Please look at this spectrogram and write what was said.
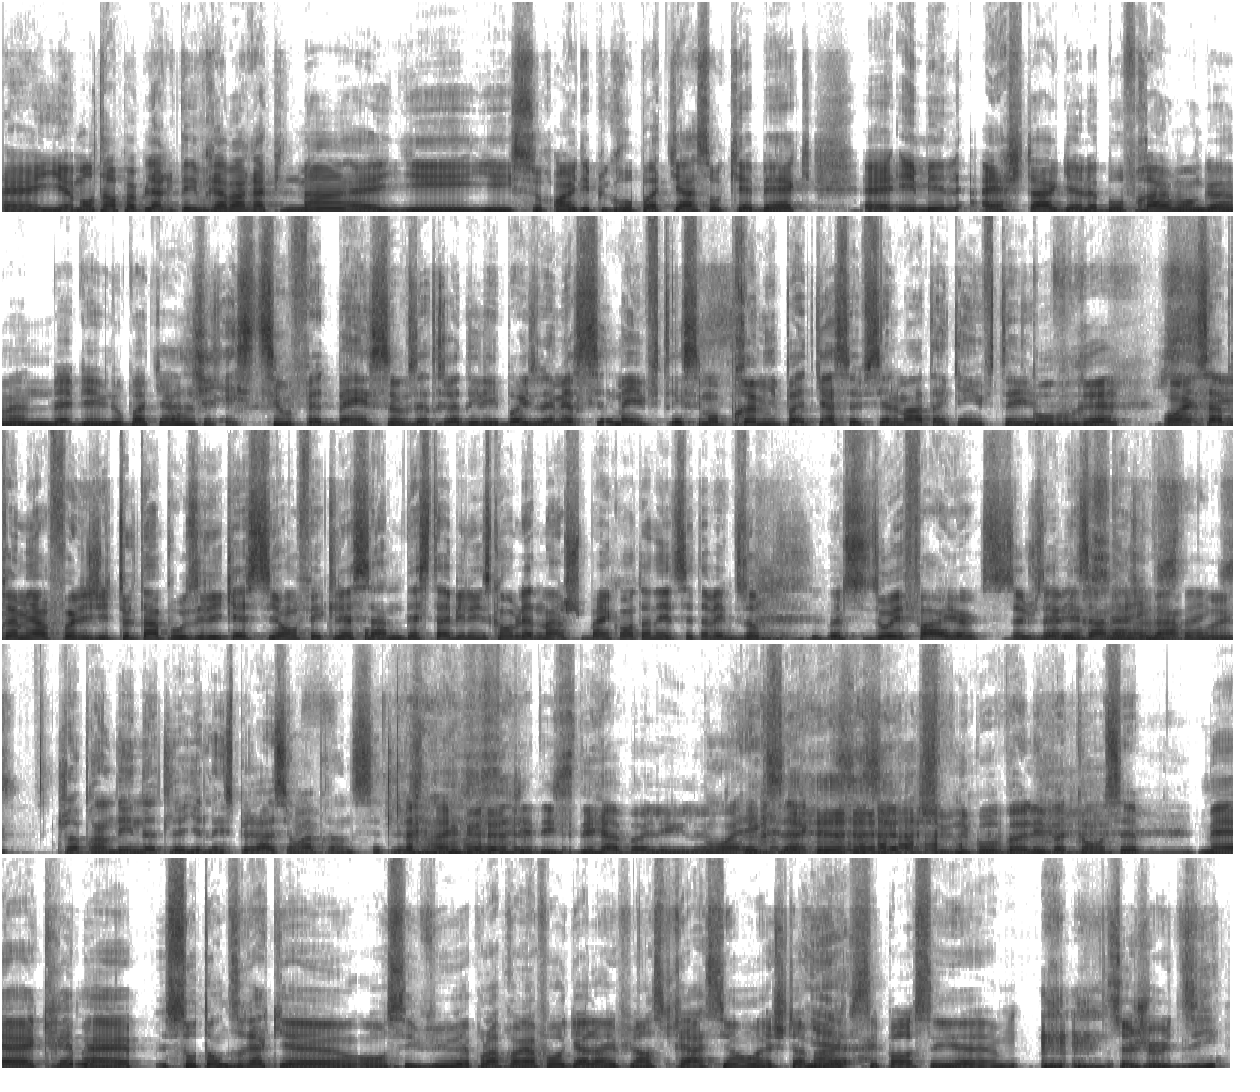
euh, il a monté en popularité vraiment rapidement. Euh, il, est, il est sur un des plus gros podcasts au Québec. Euh, Émile, hashtag le beau-frère, mon gars. man. Ben, bienvenue au podcast. Christy, vous faites bien ça, vous êtes rodés les boys. Ben, merci de m'inviter. C'est mon premier podcast officiellement en tant qu'invité. Pour vrai? Ouais, c'est la première fois. J'ai tout le temps posé les questions. Fait que là, ça me déstabilise complètement. Je suis bien content d'être ici avec vous autres. Votre studio est fire. C'est ça que je vous Ben, avais dit en arrivant. Thanks. Je vais prendre des notes là. Il y a de l'inspiration à prendre ici. Là. Il y a des idées à voler. Là. Ouais, exact. C'est ça. Je suis venu pour voler votre concept. Mais euh, Crime, euh, sautons direct. euh, on s'est vu pour la première fois au Gala Influence Création, euh, justement, Yeah. qui s'est passé euh, ce jeudi.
